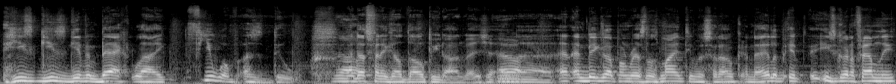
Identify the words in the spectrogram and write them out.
he's, he's giving back like few of us do. Ja. En dat vind ik heel dope hieraan, weet je. En, eh, en, en big up on Restless Mind, die was er ook. En de hele East Garden family.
